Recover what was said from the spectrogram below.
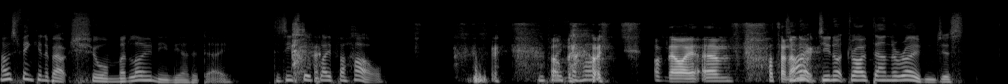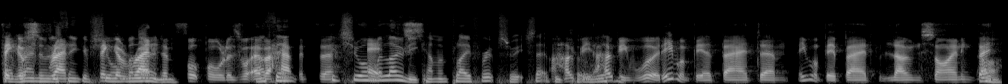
I was thinking about Shaun Maloney the other day. Does he still play for Hull? Does he play I've for Hull? I've no idea. Um, I don't Do know. not, do you not drive down the road and just think uh, of, randomly ran, think of think Shaun of Maloney? random footballers, I whatever think- happened to. Could Shaun X. Maloney come and play for Ipswich? That'd be I hope cool. he, I hope he would. He wouldn't be a bad. Um, he wouldn't be a bad loan signing. Ben, Oh.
